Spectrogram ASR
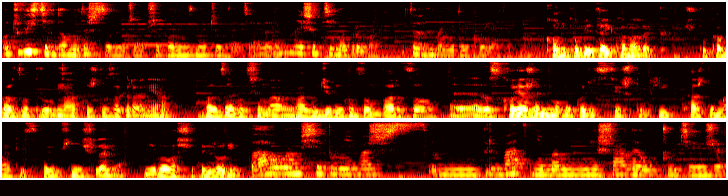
oczywiście w domu też sobie trzeba przypomnieć, naczytać, ale najszybciej na próbach. To chyba nie tylko ja tak. Koń, kobieta i kanarek. Sztuka bardzo trudna, też do zagrania. Bardzo emocjonalna. Ludzie wychodzą bardzo e, rozkojarzeni, mogę powiedzieć, z tej sztuki. Każdy ma jakieś swoje przemyślenia. Nie bałaś się tej roli? Bałam się, ponieważ mm, prywatnie mam mieszane uczucie, że y,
